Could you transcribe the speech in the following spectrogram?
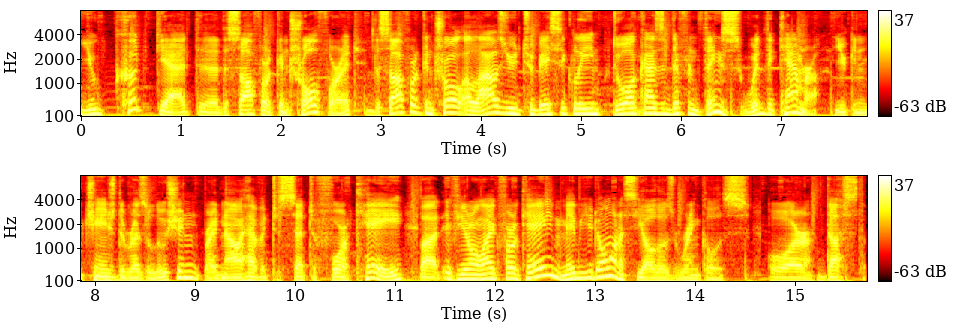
you could get uh, the software control for it. The software control allows you to basically do all kinds of different things with the camera. You can change the resolution. Right now I have it to set to 4K, but if you don't like 4K, maybe you don't want to see all those wrinkles or dust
